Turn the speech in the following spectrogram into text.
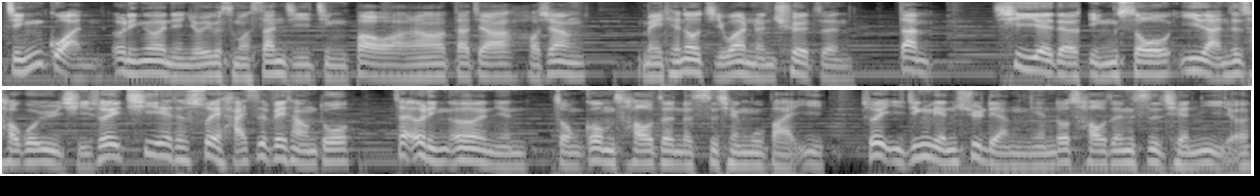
尽管二零二二年有一个什么三级警报啊，然后大家好像每天都几万人确诊，但企业的营收依然是超过预期，所以企业的税还是非常多。在二零二二年总共超增了四千五百亿，所以已经连续两年都超增四千亿了。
